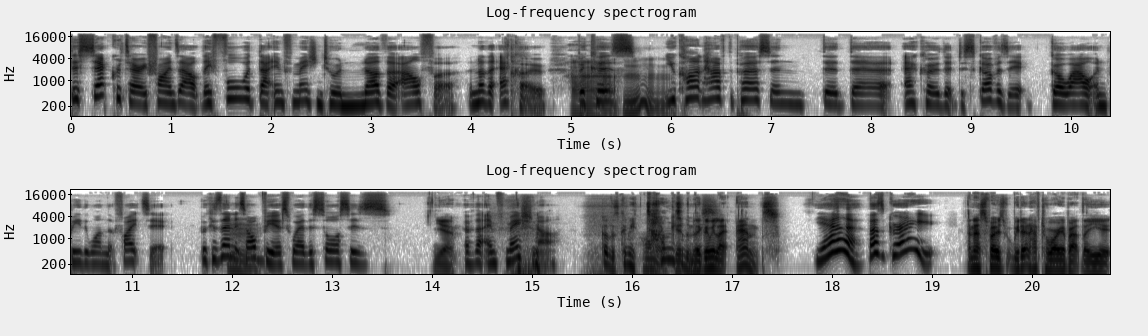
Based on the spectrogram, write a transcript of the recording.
this secretary finds out, they forward that information to another alpha, another echo, Ah. because Hmm. you can't have the person, the, the echo that discovers it, go out and be the one that fights it. Because then it's Hmm. obvious where the sources Yeah. of that information are. God, there's going to be Oh tons of them. They're going to be like ants. Yeah, that's great. And I suppose we don't have to worry about the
